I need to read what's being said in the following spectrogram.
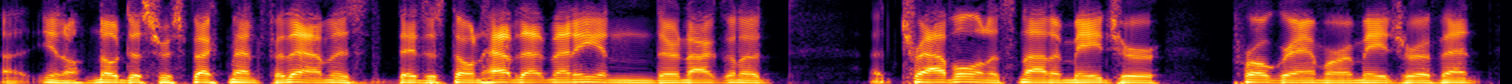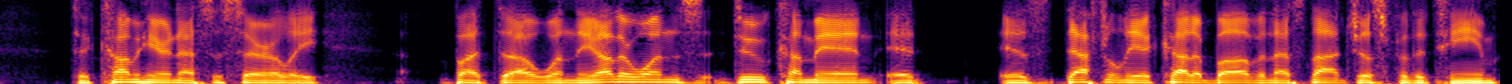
Uh, you know, no disrespect meant for them. Is they just don't have that many, and they're not going to uh, travel, and it's not a major program or a major event to come here necessarily. But uh, when the other ones do come in, it is definitely a cut above, and that's not just for the team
